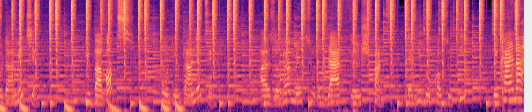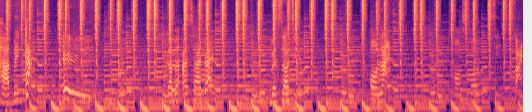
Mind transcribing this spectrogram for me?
Oder Mädchen, über Gott und den Planeten. Also hör mir zu und bleib gespannt, denn hier bekommst du viel, den keiner haben kann. Hey! Gabe 1, 2, 3. Messati. Online. On Spotify.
